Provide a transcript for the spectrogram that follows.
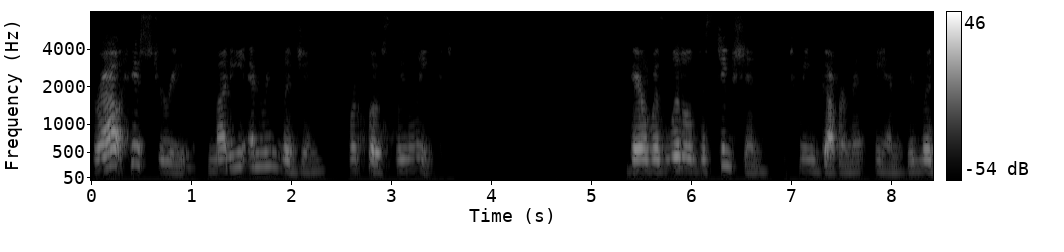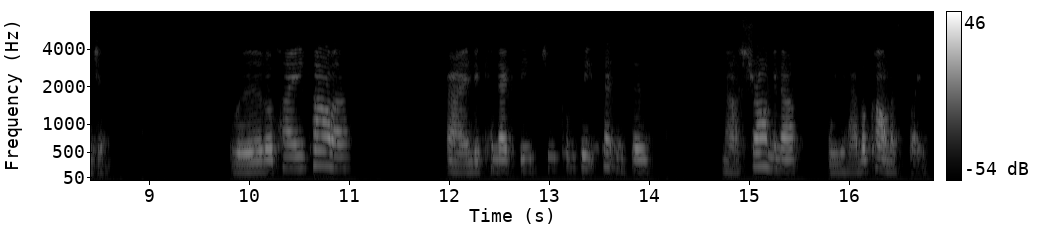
Throughout history, money and religion were closely linked. There was little distinction between government and religion. Little tiny comma, trying to connect these two complete sentences. Not strong enough, we have a comma splice.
